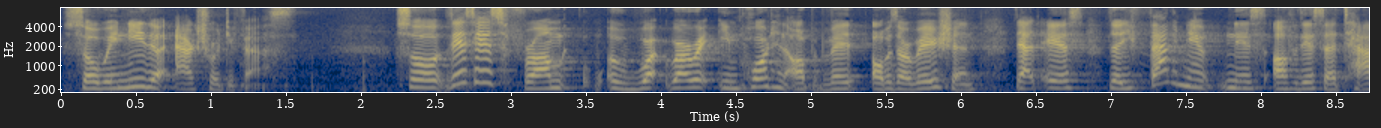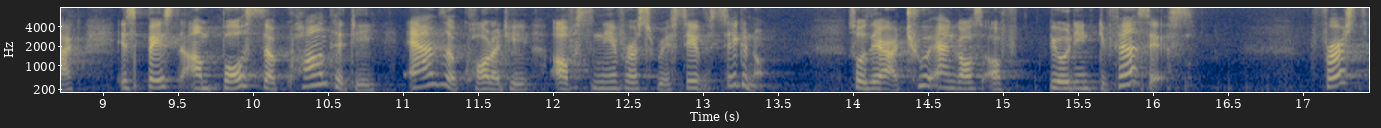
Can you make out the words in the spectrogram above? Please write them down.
So we need an actual defense. So this is from a very important observation, that is, the effectiveness of this attack is based on both the quantity and the quality of sniffers received signal. So there are two angles of building defenses. First,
